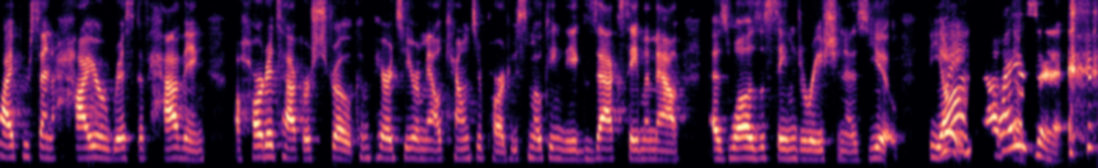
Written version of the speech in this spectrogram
25% higher risk of having a heart attack or stroke compared to your male counterpart who's smoking the exact same amount as well as the same duration as you. Beyond Wait, that, why though, is it?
